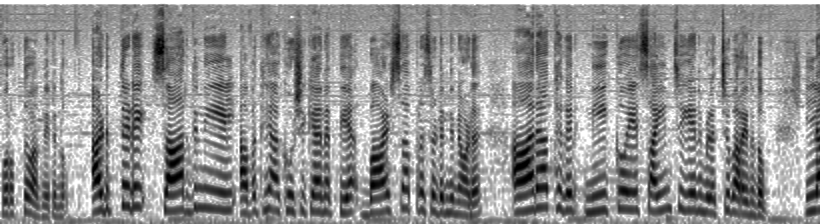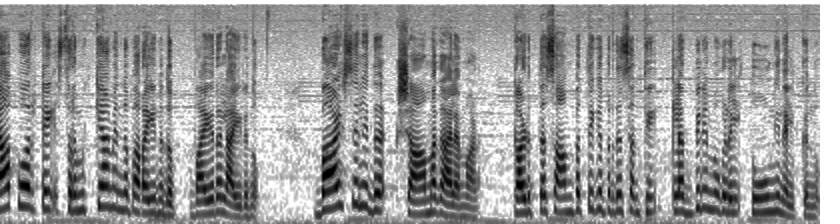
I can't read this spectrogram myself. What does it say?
പുറത്തു വന്നിരുന്നു. അടുത്തിടെ സാർദിനിയയിൽ അവധി ആഘോഷിക്കാനെത്തിയ ബാഴ്സ പ്രസിഡന്റിനോട് ആരാധകൻ നീക്കോയെ സൈൻ ചെയ്യാൻ വിളിച്ചു പറയുന്നതും ലാപോർട്ടെ ശ്രമിക്കാമെന്ന് പറയുന്നതും വൈറലായിരുന്നു. ബാഴ്സിൽ ഇത് ക്ഷാമകാലമാണ്. കടുത്ത സാമ്പത്തിക പ്രതിസന്ധി ക്ലബിന് മുകളിൽ തൂങ്ങി നിൽക്കുന്നു.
